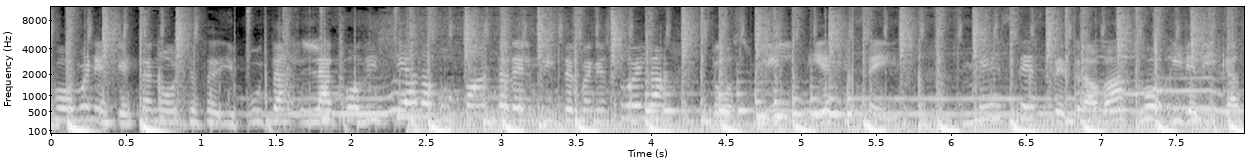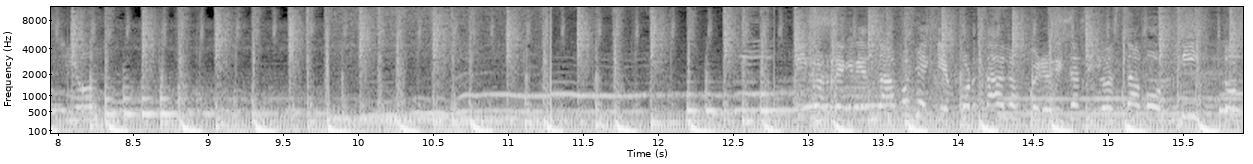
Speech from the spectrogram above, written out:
porque esta noche se disputa la codiciada bufanda del Mister Venezuela 2016. Meses de trabajo y dedicación. Y nos regresamos y aquí en Portada los periodistas y yo estamos listos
